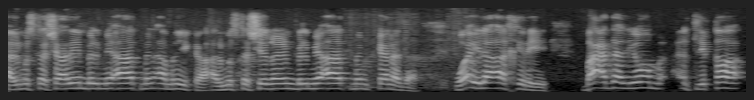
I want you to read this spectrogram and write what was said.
المستشارين بالمئات من أمريكا، المستشارين بالمئات من كندا وإلى آخره. بعد اليوم لقاء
